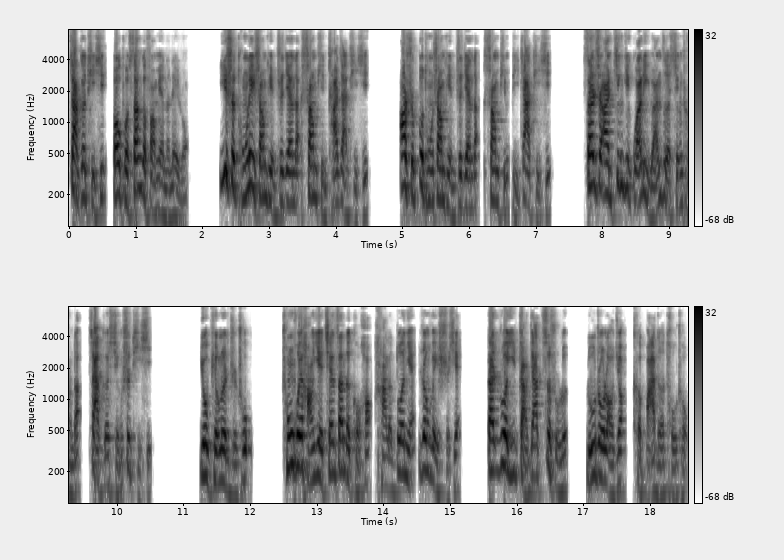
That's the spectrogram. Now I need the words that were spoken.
价格体系包括三个方面的内容：一是同类商品之间的商品差价体系；二是不同商品之间的商品比价体系；三是按经济管理原则形成的价格形式体系。有评论指出。重回行业前三的口号喊了多年，仍未实现。但若以涨价次数论，泸州老窖可拔得头筹。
